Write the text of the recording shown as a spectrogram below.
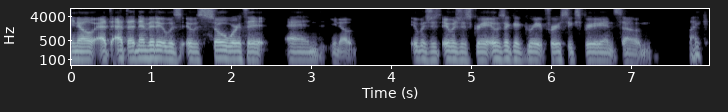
you know, at at the end of it it was it was so worth it and you know, it was just it was just great. It was like a great first experience um like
